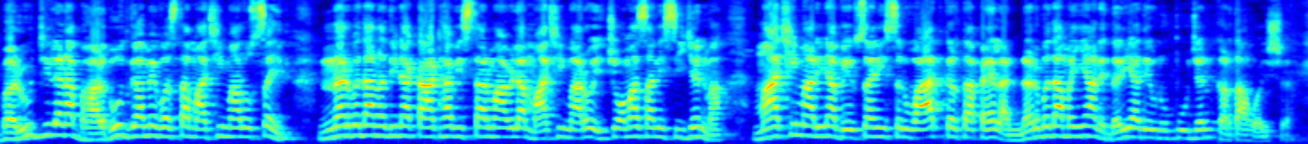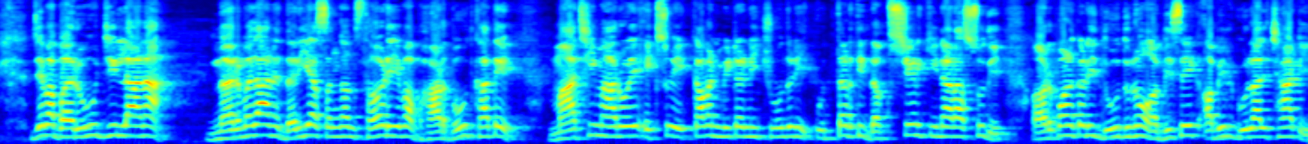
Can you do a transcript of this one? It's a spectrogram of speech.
ભરૂચ જિલ્લાના ભાળભૂત ગામે વસતા માછીમારો સહિત નર્મદા નદીના કાંઠા વિસ્તારમાં આવેલા માછીમારોએ ચોમાસાની સિઝનમાં માછીમારીના વ્યવસાયની શરૂઆત કરતા પહેલા નર્મદા મૈયા અને દરિયાદેવનું પૂજન કરતા હોય છે. જેમાં ભરૂચ જિલ્લાના નર્મદા અને દરિયા સંગમ સ્થળ એવા ભાળભૂત ખાતે માછીમારોએ એકસો એકાવન મીટરની ચૂંદડી ઉત્તરથી દક્ષિણ કિનારા સુધી અર્પણ કરી દૂધનો અભિષેક અબીલ ગુલાલ છાંટી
